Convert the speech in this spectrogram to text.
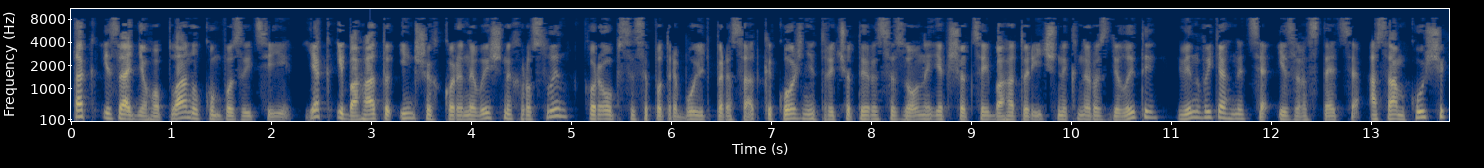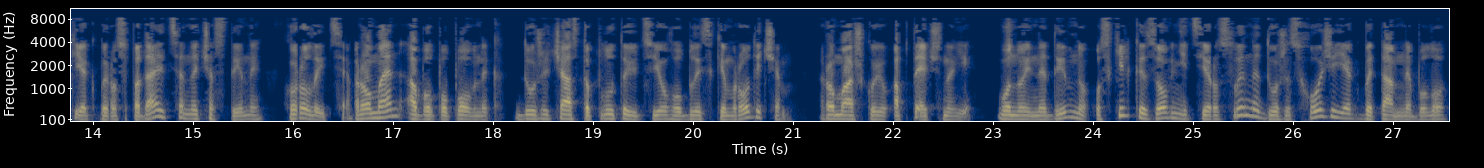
так і заднього плану композиції. Як і багато інших кореневищних рослин, кореопсиси потребують пересадки кожні 3-4 сезони. Якщо цей багаторічник не розділити, він витягнеться і зростеться, а сам кущик якби розпадається на частини. Королиця, ромен або поповник дуже часто плутають з його близьким родичем, ромашкою аптечної. Воно й не дивно, оскільки зовні ці рослини дуже схожі, якби там не було.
